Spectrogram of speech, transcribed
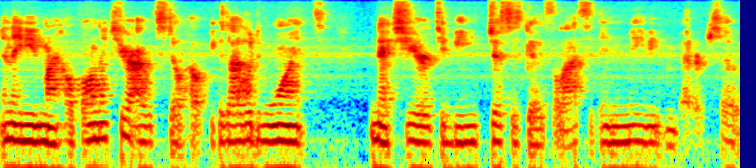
and they needed my help all next year i would still help because i would want next year to be just as good as the last and maybe even better. So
